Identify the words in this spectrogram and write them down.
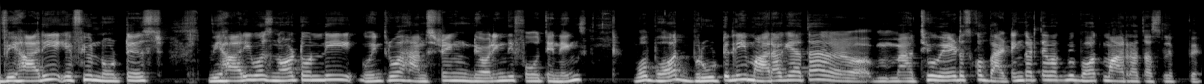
Vihari if you noticed Vihari was not only going through hamstring during the fourth innings वो बहुत ब्रूटली मारा गया था। मैथ्यू वेड उसको बैटिंग करते वक्त भी बहुत मार रहा था स्लिप पे।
